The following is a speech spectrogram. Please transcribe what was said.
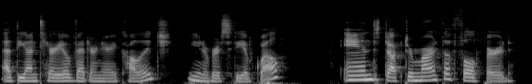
at the Ontario Veterinary College, University of Guelph, and Dr. Martha Fulford,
